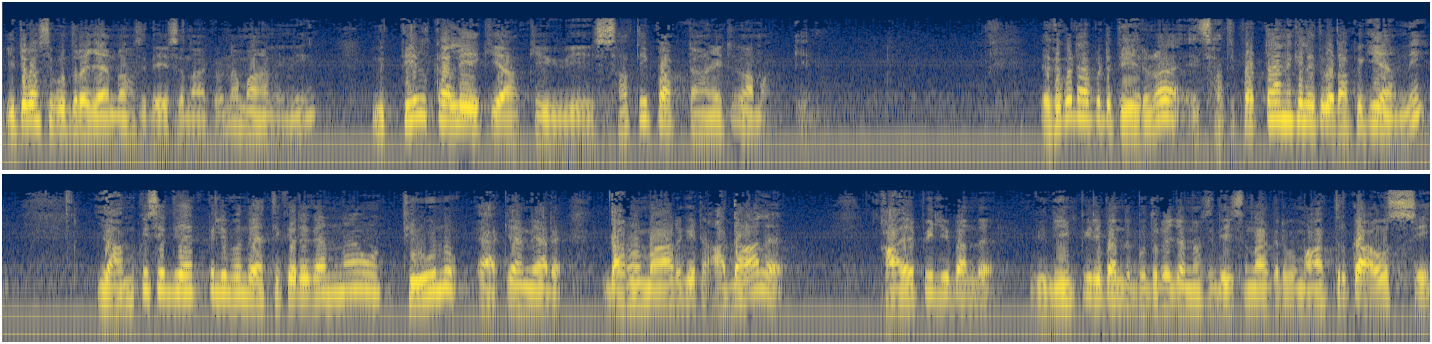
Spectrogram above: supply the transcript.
ඊට පස්සේ බුදුරජාණන් වහන්සේ දේශනා කරන මහණෙනි මේ තෙල් කලේ කියා කිව්වේ සතිපට්ඨානෙට නමක් කියනවා. එතකොට අපිට තේරෙනවා සතිපට්ඨාන කියලා එතකොට අපි කියන්නේ යම් කිසි දෙයක් පිළිබඳව ඇති කරගන්නා වූ තියුණු එයා කියන්නේ අර ධර්ම මාර්ගයට අදාළ කය පිළිබඳ විනී පිළිබඳ බුදුරජාණන් වහන්සේ දේශනා කරපු මාතෘකා ඔස්සේ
